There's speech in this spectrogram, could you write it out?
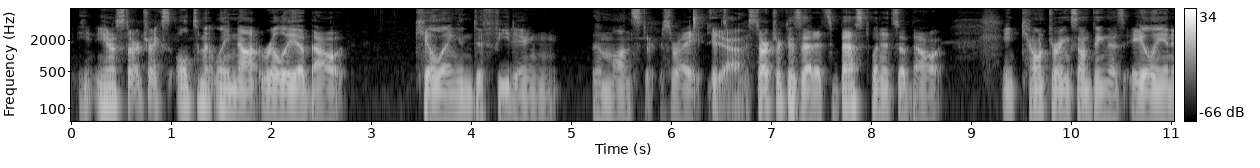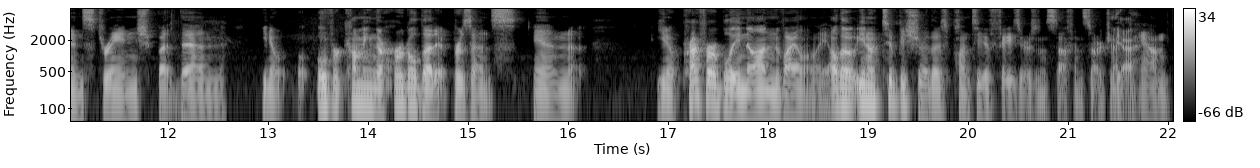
you know star trek's ultimately not really about killing and defeating the monsters, right? It's, Yeah. Star Trek is at its best when it's about encountering something that's alien and strange, but then you know overcoming the hurdle that it presents in you know preferably non-violently although you know to be sure there's plenty of phasers and stuff in star trek Yeah. and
